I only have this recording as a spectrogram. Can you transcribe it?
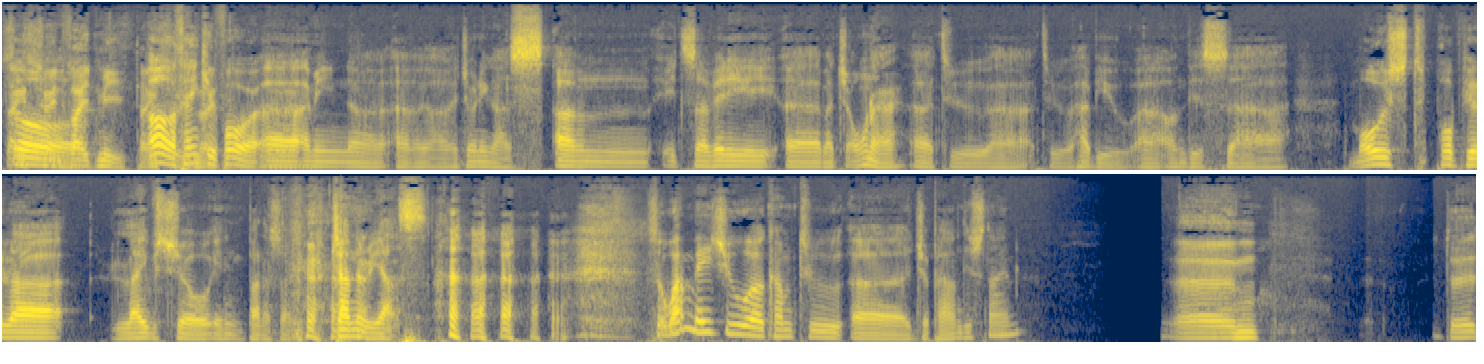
Thanks So- to invite me. Thanks oh, thank you for uh, I mean uh, uh, joining us. Um, it's a very uh, much honor uh, to uh, to have you uh, on this uh, most popular live show in Panasonic Channel Yasu. so, what made you uh, come to uh, Japan this time? Um, the,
